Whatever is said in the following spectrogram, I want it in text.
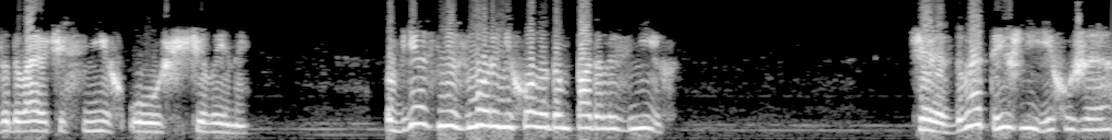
задуваючи сніг у щілини. В'язні, зморені холодом, падали з ніг. Через два тижні їх уже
